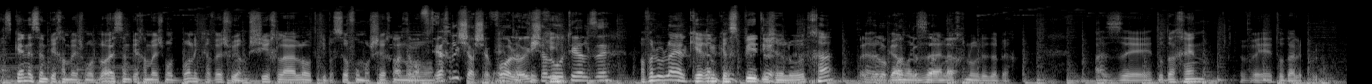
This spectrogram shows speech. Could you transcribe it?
אז כן S&P 500, לא S&P 500, בוא נקווה שהוא ימשיך לעלות, כי בסוף הוא מושך אתה לנו... מבטיח לי שהשבוע לא. ישאלו אותי על זה? אבל אולי על קרן כספית ישאלו אותך, לא גם על זה. אנחנו נדבר. אז אה, תודה חן, ותודה לכולם.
